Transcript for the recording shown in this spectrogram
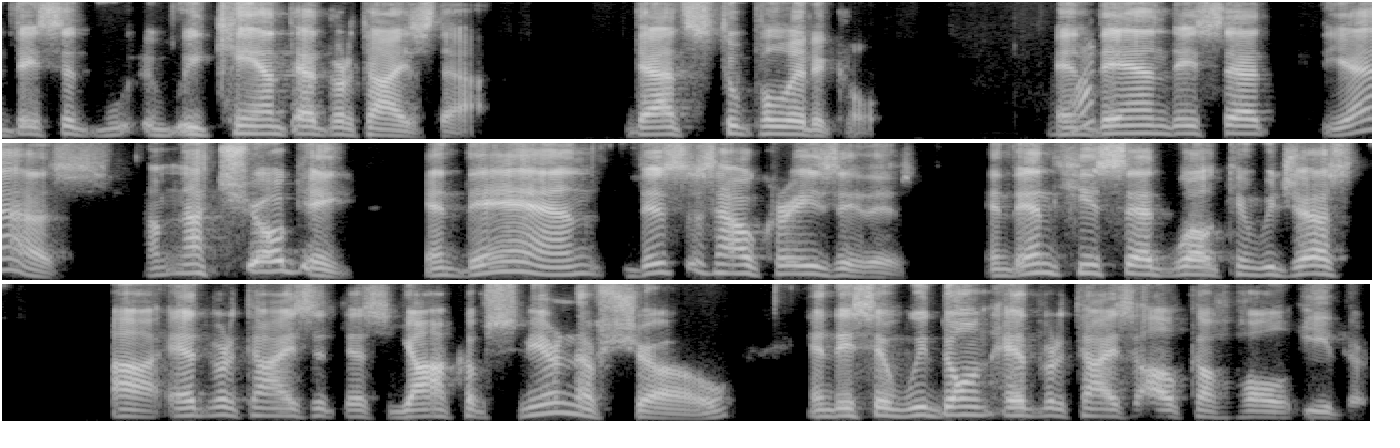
they said, we can't advertise that. That's too political. What? And then they said, yes, I'm not joking. And then this is how crazy it is. And then he said, well, can we just uh, advertise it as Yakov Smirnoff show? And they said, we don't advertise alcohol either.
